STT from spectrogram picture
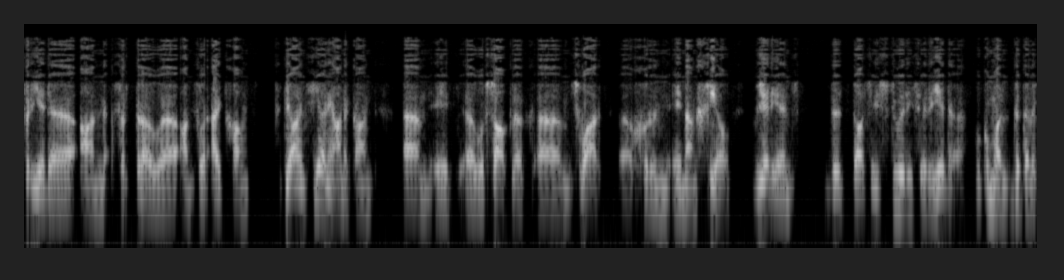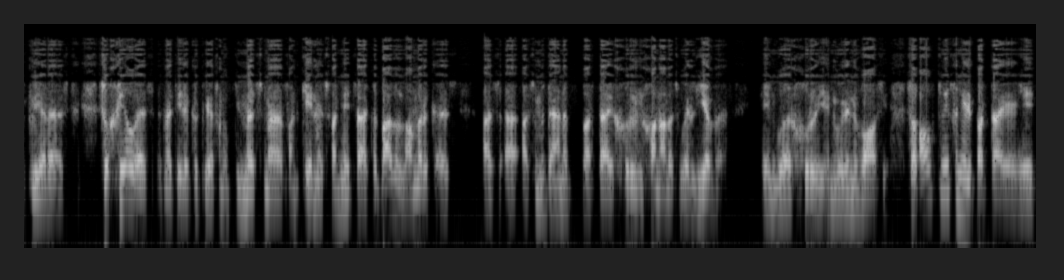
vrede, aan vertroue, aan vooruitgang. Die ANC aan die ander kant ehm um, het uh, hoofsaaklik ehm um, swart, uh, groen en dan geel. Weereens dit daar's 'n historiese rede hoekom dit hulle kleure is. So geel is is natuurlik 'n kleur van optimisme, van kennis, van netwerk wat baie belangrik is as as 'n moderne party. Groen gaan alles oor lewe en oor groei en oor innovasie. So al twee van hierdie partye het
